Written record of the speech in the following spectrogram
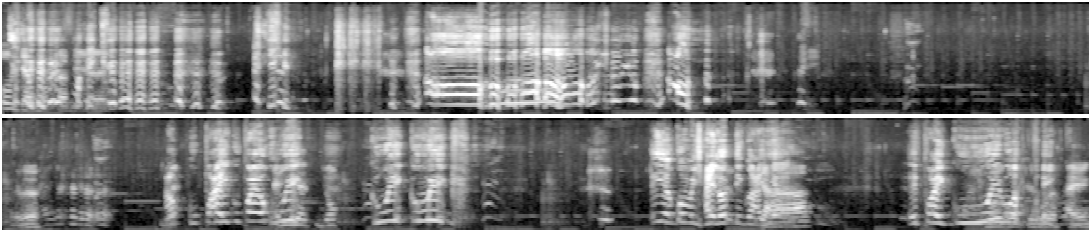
กูจะมุดทำเหี้ยโอ้โห เออเอากูไปกูไปเอาไอ้กูวิ่งเหี้ยยก กูวิ่งกูวิ่งไอ้เหี้ยังกูไม่ใช้รถดีกว่าอไอ้ย่าเหี้ยไอ้ปล่อยกูไอ้บวกูไอ้เอง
